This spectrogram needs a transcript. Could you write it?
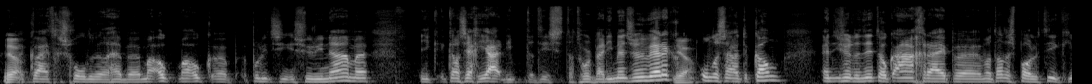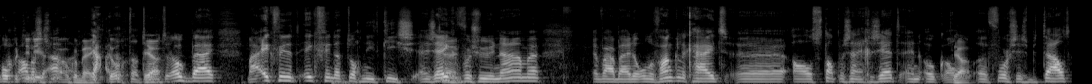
Ja. kwijtgescholden wil hebben. Maar ook, maar ook politici in Suriname. Je kan zeggen, ja, die, dat, is, dat hoort bij die mensen hun werk, Ja. onderste uit de kan. En die zullen dit ook aangrijpen, want dat is politiek. Je mag alles aan- ook een beetje, ja, toch? Dat, dat Ja. hoort er ook bij. Maar ik vind, het, ik vind dat toch niet kies. En zeker Nee. voor Suriname, waarbij de onafhankelijkheid eh, al stappen zijn gezet en ook al Ja. eh, fors is betaald.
